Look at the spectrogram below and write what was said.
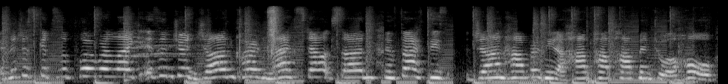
and it just gets to the point where like, isn't your jaan card maxed out, son? In fact, these Jaan Hoppers need to hop, hop, hop into a hole,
